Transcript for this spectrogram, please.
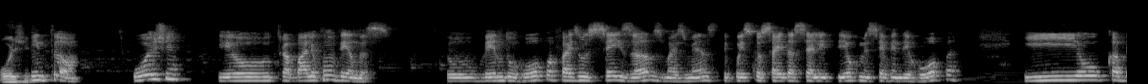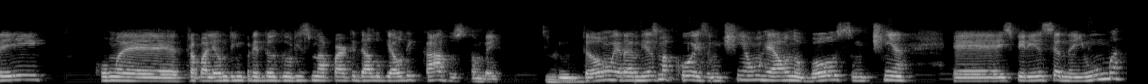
Hoje? Então, hoje eu trabalho com vendas. Eu vendo roupa faz uns seis anos, mais ou menos. Depois que eu saí da CLT, eu comecei a vender roupa. E eu acabei com, é, trabalhando em empreendedorismo na parte de aluguel de carros também. Uhum. Então, era a mesma coisa, não tinha um real no bolso, não tinha é, experiência nenhuma.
